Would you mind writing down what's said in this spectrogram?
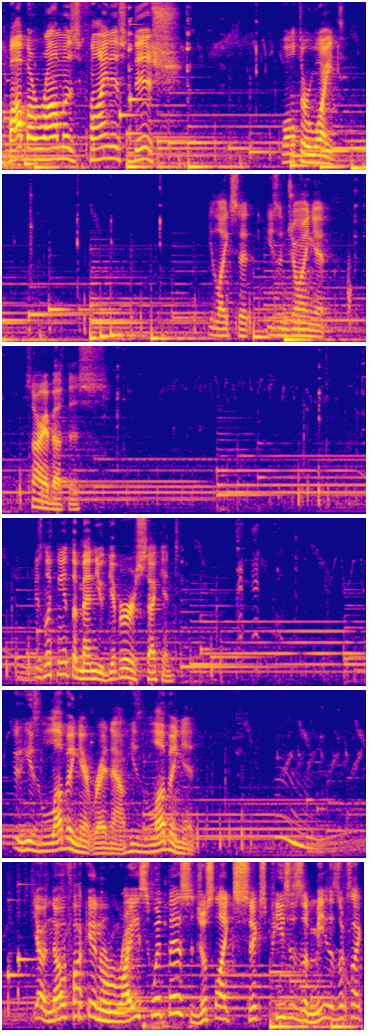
Hababa Rama's finest dish. Walter White. He likes it. He's enjoying it. Sorry about this. She's looking at the menu. Give her a second. Dude, he's loving it right now. He's loving it. Yo, no fucking rice with this? Just like six pieces of meat? This looks like,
